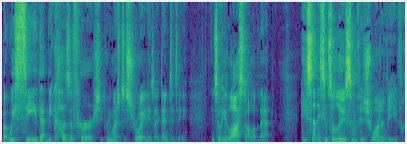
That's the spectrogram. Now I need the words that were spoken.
But we see that because of her, she pretty much destroyed his identity. And so he lost all of that. he certainly seems to lose some of his joie de vivre.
